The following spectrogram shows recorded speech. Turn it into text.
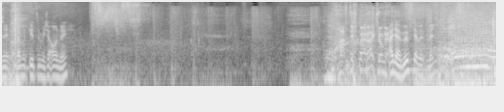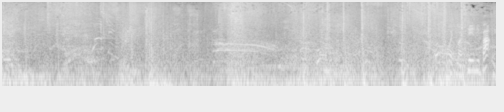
Nee, damit geht sie mich auch nicht. Mach dich bereit, Junge! Alter, wirft der mit Menschen? Oh, ich dir in die Backen.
